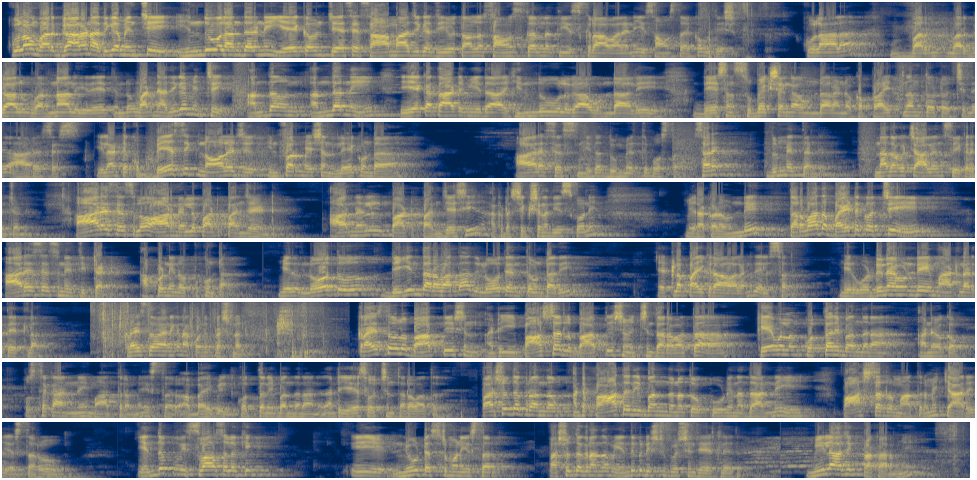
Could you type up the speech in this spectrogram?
కులం వర్గాలను అధిగమించి హిందువులందరినీ ఏకం చేసే సామాజిక జీవితంలో సంస్కరణ తీసుకురావాలని ఈ సంస్థ యొక్క ఉద్దేశం. కులాల వర్ వర్గాలు వర్ణాలు ఏదైతే ఉందో వాటిని అధిగమించి అంద అందరినీ ఏకతాటి మీద హిందువులుగా ఉండాలి దేశం సుభిక్షంగా ఉండాలనే ఒక ప్రయత్నంతో వచ్చింది ఆర్ఎస్ఎస్. ఇలాంటి ఒక బేసిక్ నాలెడ్జ్ ఇన్ఫర్మేషన్ లేకుండా ఆర్ఎస్ఎస్ మీద దుమ్మెత్తి పోస్తారు. సరే దుమ్మెత్తండి. నాదొక ఛాలెంజ్ స్వీకరించండి. ఆర్ఎస్ఎస్లో ఆరు నెలల పాటు పనిచేయండి ఆరు నెలల పాటు పనిచేసి అక్కడ శిక్షణ తీసుకొని మీరు అక్కడ ఉండి తర్వాత బయటకు వచ్చి ఆర్ఎస్ఎస్ని తిట్టండి. అప్పుడు నేను ఒప్పుకుంటా. మీరు లోతు దిగిన తర్వాత అది లోతు ఎంత ఉంటుంది? ఎట్లా పైకి రావాలని తెలుస్తుంది. మీరు ఒడ్డునే ఉండి మాట్లాడితే ఎట్లా? క్రైస్తవానికి నాకు కొన్ని ప్రశ్నలు. క్రైస్తవులు బాప్తీషన్ అంటే ఈ పాస్టర్లు బాప్తీషన్ ఇచ్చిన తర్వాత కేవలం కొత్త నిబంధన అనే ఒక పుస్తకాన్ని మాత్రమే ఇస్తారు. ఆ బైబిల్ కొత్త నిబంధన అనేది. అంటే ఏసు వచ్చిన తర్వాత పరిశుద్ధ గ్రంథం అంటే పాత నిబంధనతో కూడిన దాన్ని పాస్టర్లు మాత్రమే క్యారీ చేస్తారు. ఎందుకు విశ్వాసులకి ఈ న్యూ టెస్ట్ మనీ ఇస్తారు? పరిశుద్ధ గ్రంథం ఎందుకు డిస్ట్రిబ్యూషన్ చేయట్లేదు? మీ లాజిక్ ప్రకారమే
